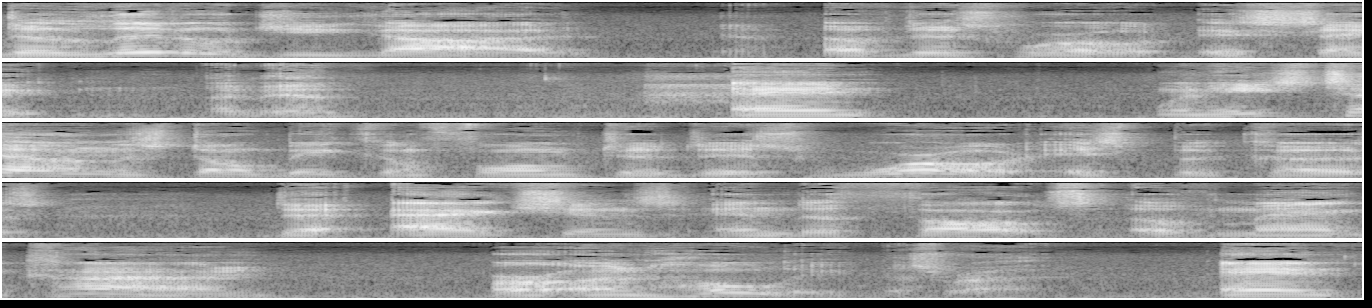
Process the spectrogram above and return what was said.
the little g God of this world is Satan. Amen. And when he's telling us don't be conformed to this world, it's because the actions and the thoughts of mankind are unholy. That's right. And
